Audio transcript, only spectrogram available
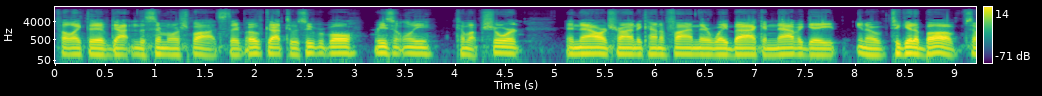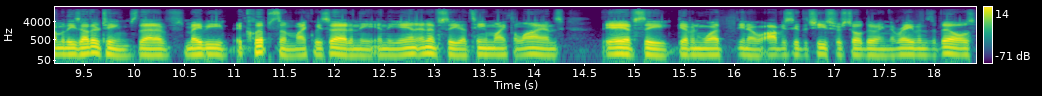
felt like they have gotten to similar spots. They both got to a Super Bowl recently, come up short, and now are trying to kind of find their way back and navigate, you know, to get above some of these other teams that have maybe eclipsed them, like we said in the in the NFC, a team like the Lions, the AFC, given what you know, obviously the Chiefs are still doing, the Ravens, the Bills,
